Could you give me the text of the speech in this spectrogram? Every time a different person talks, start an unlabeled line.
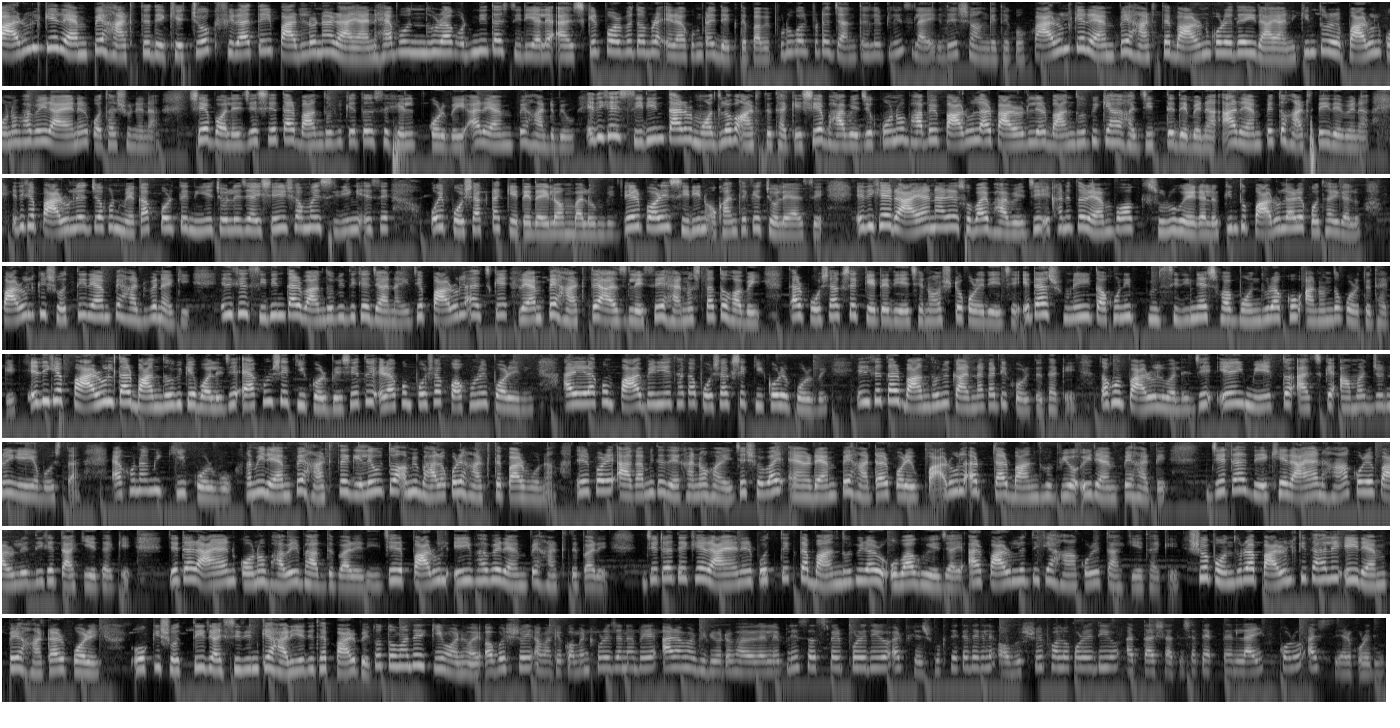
পারুলকে র্যাম্পে হাঁটতে দেখে চোখ ফেরাতেই পারল না রায়ান। হ্যাঁ বন্ধুরা অর্ণিতা সিরিয়ালে আজকের পর্বে তোমরা এরকমটাই দেখতে পাবে। পুরো গল্পটা জানতে হলে প্লিজ লাইক দিয়ে সঙ্গে থেকো। পারুলকে র্যাম্পে হাঁটতে বারণ করে দেয় রায়ান, কিন্তু পারুল কোনোভাবেই রায়ানের কথা শুনে না। সে বলে যে সে তার বান্ধবীকে তো সে হেল্প করবেই, আর র্যাম্পে হাঁটবেও। এদিকে সিরিন তার মতলব আঁটতে থাকে। সে ভাবে যে কোনোভাবে পারুল আর পারুলের বান্ধবীকে জিততে দেবে না, আর র্যাম্পে তো হাঁটতেই দেবে না। এদিকে পারুলের যখন মেকআপ করতে নিয়ে চলে যায়, সেই সময় সিরিন এসে ওই পোশাকটা কেটে দেয় লম্বালম্বি এরপরে সিরিন ওখান থেকে চলে আসে। এদিকে রায়ান আরে সবাই ভাবে যে, এখানে তো র্যাম্প ওয়াক শুরু হয়ে গেল, কিন্তু পারুল আরে কোথায় গেল? পারুল কি সত্যি র্যাম্পে হাঁটবে নাকি? এদিকে সিরিন তার বান্ধবীর দিকে জানায় যে, পারুল আজকে র্যাম্পে হাঁটতে আসলে, সে হেনস্থা তো হবেই। তার পোশাক সে কেটে দিয়েছে, নষ্ট করে দিয়েছে। এটা শুনেই তখনই সিরিনের সব বন্ধুরা খুব আনন্দ করতে থাকে। এদিকে পারুল তার বান্ধবীকে বলে যে, এখন সে কি করবে? সে তো এরকম পোশাক কখনোই পরেনি। আর এরকম পা বেরিয়ে থাকা পোশাক সে কি করে পরবে? এদিকে তার বান্ধবী কান্নাকাটি করতে থাকে। তখন পারুল বলে, যে এই মেয়ের তো আজকে আমার জন্যই এই অবস্থা। এখন আমি কি করব। আমি র্যাম্পে হাঁটতে গেলেও তো আমি ভালো করে হাঁটতে পারব না। এরপরে আগামীতে দেখানো হয় যে সবাই র্যাম্পে হাঁটার পরে পারুল আর তার বান্ধবীও ওই র্যাম্পে হাঁটে। যেটা দেখে রায়ান হাঁ করে পারুলের দিকে তাকিয়ে থাকে। যেটা রায়ান কোনোভাবেই ভাবতে পারেনি যে পারুল এইভাবে র্যাম্পে হাঁটতে পারে। যেটা দেখে রায়ানের প্রত্যেকটা বান্ধবীরা অবাক হয়ে যায়, আর পারুলের দিকে হাঁ করে তাকিয়ে থাকে। সো বন্ধুরা, পারুল কি তাহলে এই র্যাম্পে হাঁটার পরে ও কি সত্যি সিরিনকে হারিয়ে দিতে পারবে? তো তোমাদের কি মনে হয়? অবশ্যই আমাকে কমেন্ট করে জানাবে। আর আমার ভিডিওটা ভালো লাগলে প্লিজ সাবস্ক্রাইব করে দিও। আর ফেসবুক থেকে দেখলে অবশ্যই ফলো করে দিও। আর তার সাথে সাথে একটা লাইক করো আর শেয়ার করে দিও।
